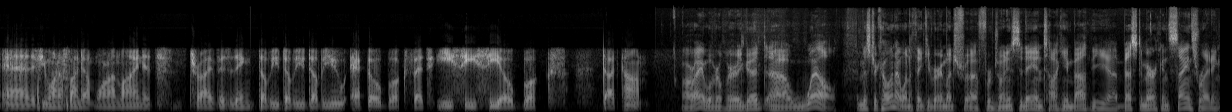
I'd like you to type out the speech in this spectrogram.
And if you want to find out more online, it's try visiting www.eccobooks. That's E C C O books.com. All right, well, very good. Uh, well, Mr. Cohen, I want to thank you very much uh, for joining us today and talking about the uh, best American science writing.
